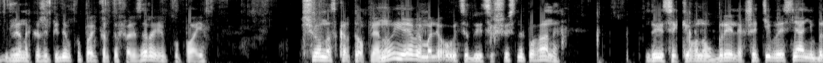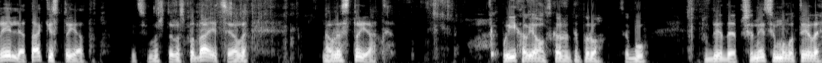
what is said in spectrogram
Дружина каже, піди вкопай картофель. Зараз я вкопаю. Що в нас картопля? Ну є, вимальовується, дивіться, щось непогане. Дивіться, яке воно в брилях. Ще ті весняні бриля так і стоять. Бачите, розпадається, але, але стоять. Поїхав, я вам скажу тепер. Це був туди, де пшеницю молотили.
